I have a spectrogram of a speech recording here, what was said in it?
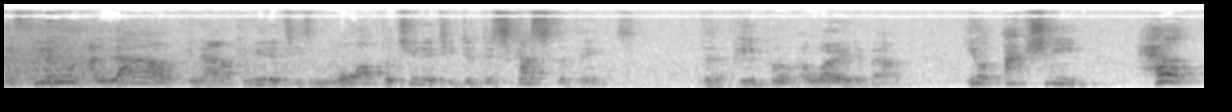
if you allow in our communities more opportunity to discuss the things that people are worried about, you actually help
